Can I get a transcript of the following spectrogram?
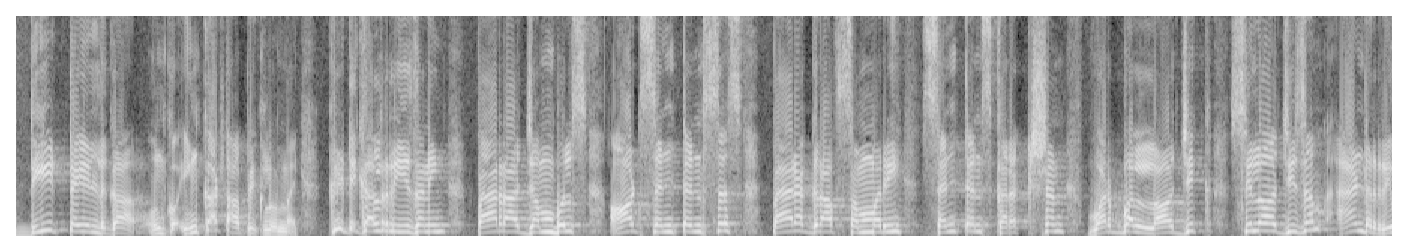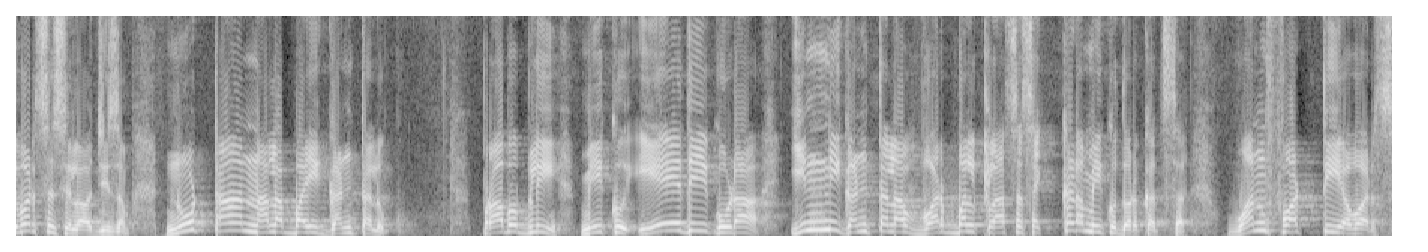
డీటెయిల్డ్గా ఇంకో ఇంకా టాపిక్లు ఉన్నాయి. Critical reasoning para jumbles sentences paragraph summary sentence correction verbal logic syllogism and reverse syllogism. నూట నలభై గంటలు. ప్రాబబ్లీ మీకు ఏది కూడా ఇన్ని గంటల వర్బల్ క్లాసెస్ ఎక్కడ మీకు దొరకదు sir one forty hours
